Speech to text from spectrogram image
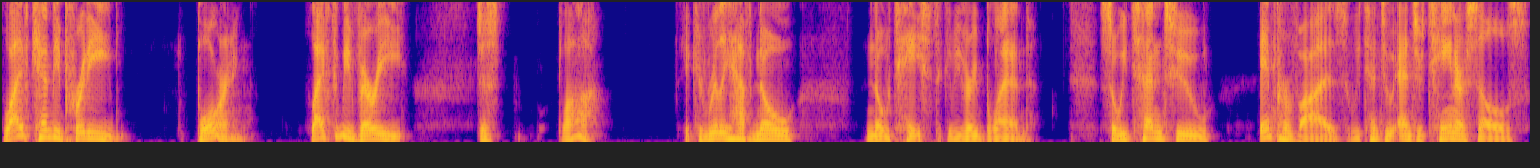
life can be pretty boring. Life can be very just blah. It could really have no no taste. It could be very bland. So we tend to improvise, we tend to entertain ourselves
